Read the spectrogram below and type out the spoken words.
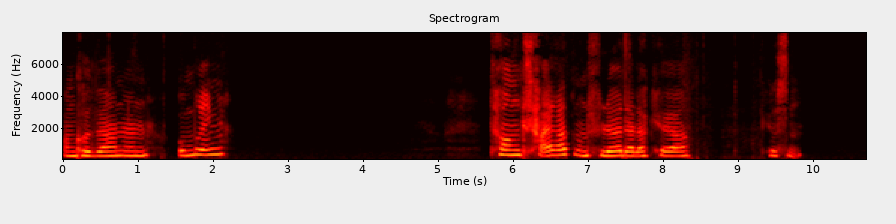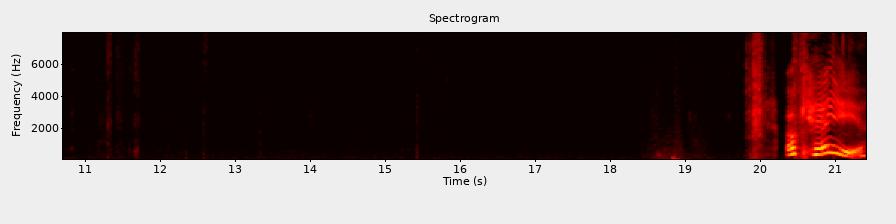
Onkel Vernon umbringen. Tonks heiraten und Fleur de la Coeur küssen. Okay.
